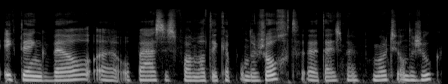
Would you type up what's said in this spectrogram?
ik denk wel, uh, op basis van wat ik heb onderzocht uh, tijdens mijn promotieonderzoek...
